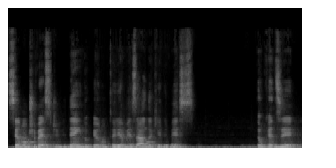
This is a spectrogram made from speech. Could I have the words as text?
Se eu não tivesse dividendo, eu não teria mesada aquele mês. Então, quer dizer,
